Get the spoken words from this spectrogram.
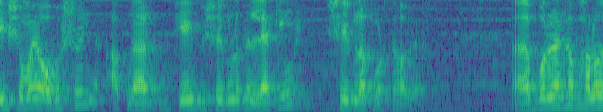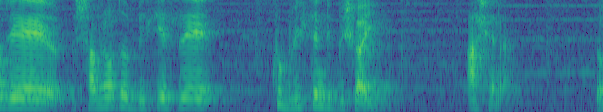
এই সময়ে অবশ্যই আপনার যে বিষয়গুলোতে ল্যাকিংস সেগুলো পড়তে হবে। বলে রাখা ভালো যে সাধারণত বিসিএসে খুব রিসেন্ট বিষয় আসে না। তো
